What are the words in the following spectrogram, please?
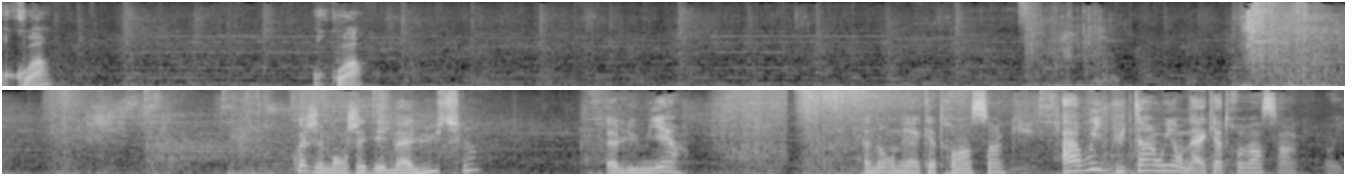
Pourquoi Pourquoi Pourquoi j'ai mangé des malus là La lumière Ah non, on est à 85. Ah oui, putain, oui, on est à 85. Oui,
